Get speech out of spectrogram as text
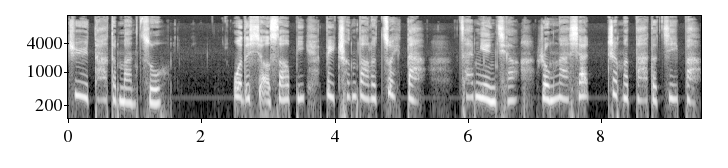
巨大的满足，我的小骚逼被撑到了最大，才勉强容纳下这么大的鸡巴。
